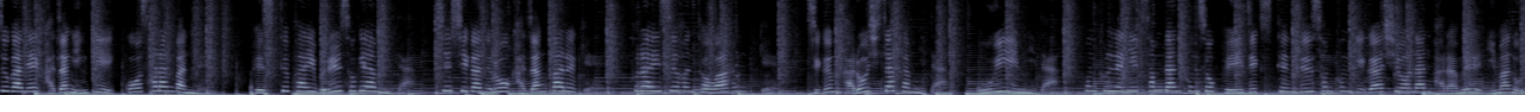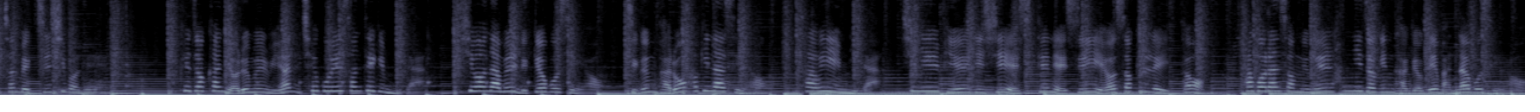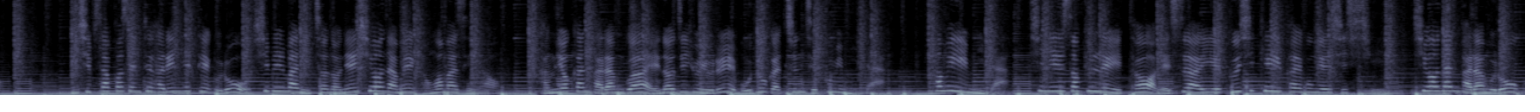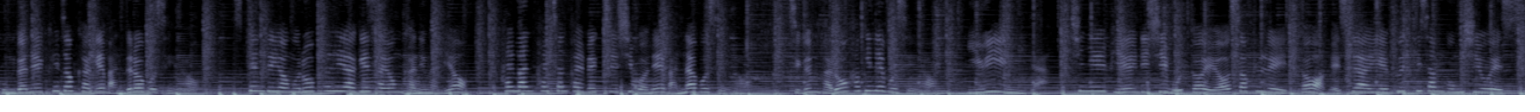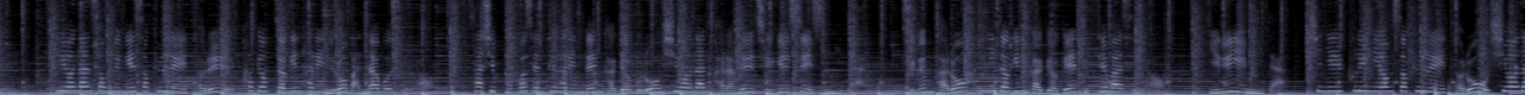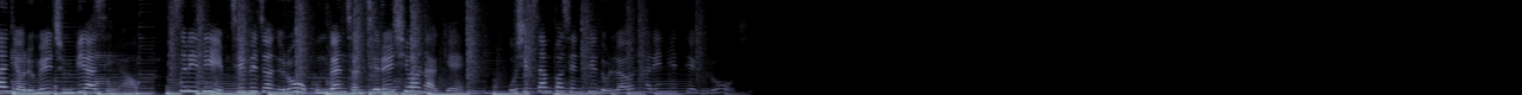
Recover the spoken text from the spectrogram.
주간에 가장 인기 있고 사랑받는 베스트 5를 소개합니다. 실시간으로 가장 빠르게 프라이스 헌터와 함께 지금 바로 시작합니다. 5위입니다. 홈플래닛 3단 풍속 베이직 스탠드 선풍기가 시원한 바람을 25,170원에 쾌적한 여름을 위한 최고의 선택입니다. 시원함을 느껴보세요. 지금 바로 확인하세요. 4위입니다. 신일 BLDC S10 SE 에어 서큘레이터 탁월한 성능을 합리적인 가격에 만나보세요. 24% 할인 혜택으로 11만 2천원의 시원함을 경험하세요. 강력한 바람과 에너지 효율을 모두 갖춘 제품입니다. 3위입니다. 신일 서큘레이터 SIF CK80LCC 시원한 바람으로 공간을 쾌적하게 만들어 보세요. 스탠드형으로 편리하게 사용 가능하며 88,870원에 만나보세요. 지금 바로 확인해 보세요. 2위입니다. 신일 BLDC 모터 에어 서큘레이터 SIF T30COS 뛰어난 성능의 서큘레이터를 파격적인 할인으로 만나보세요. 49% 할인된 가격으로 시원한 바람을 즐길 수 있습니다. 지금 바로 합리적인 가격에 득템하세요. 1위입니다. 신일 프리미엄 서큘레이터로 시원한 여름을 준비하세요. 3D 입체 회전으로 공간 전체를 시원하게 53% 놀라운 할인 혜택으로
